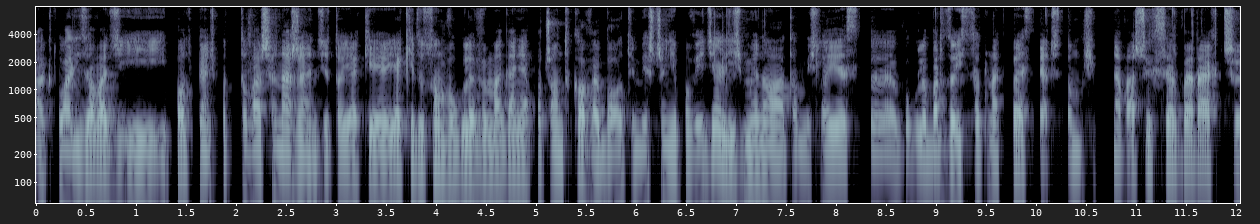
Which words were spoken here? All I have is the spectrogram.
aktualizować i, i podpiąć pod to wasze narzędzie, to jakie, jakie tu są w ogóle wymagania początkowe, bo o tym jeszcze nie powiedzieliśmy, no a to myślę jest e, w ogóle bardzo istotna kwestia, czy to musi być na waszych serwerach, czy,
